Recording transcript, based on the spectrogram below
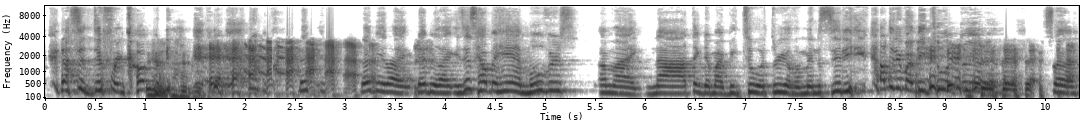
That's a different company. they'd be like, they'd be like, is this helping hand movers? I'm like, nah, I think there might be two or three of them in the city. I think there might be two or three of them. So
